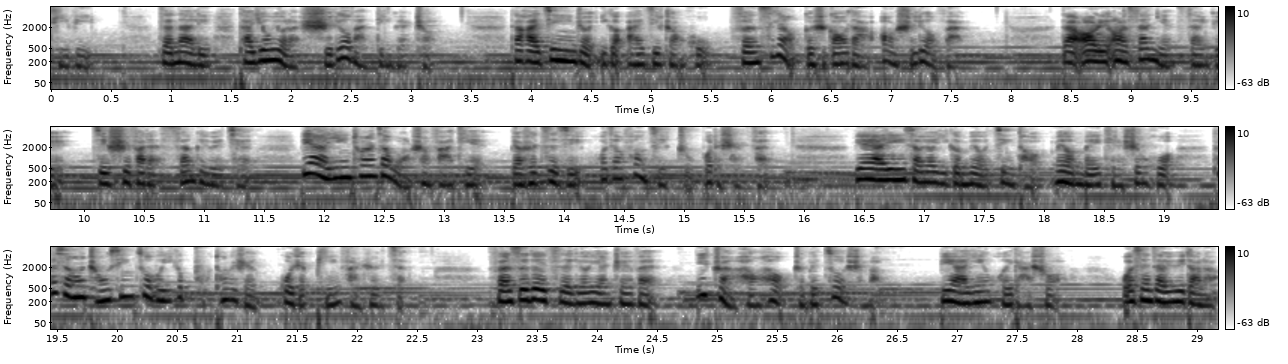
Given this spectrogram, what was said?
TV，在那里，他拥有了十六万订阅者。他还经营着一个 IG 账户，粉丝量更是高达二十六万。在二零二三年三月，即事发的三个月前，卞雅英突然在网上发帖，表示自己或将放弃主播的身份。卞雅英想要一个没有镜头、没有媒体的生活，她想要重新做回一个普通的人，过着平凡日子。粉丝对此留言追问：“你转行后准备做什么？”卞雅英回答说：“我现在遇到了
